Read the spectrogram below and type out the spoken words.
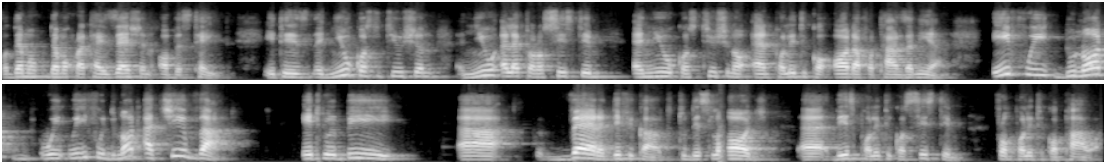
for demo- democratization of the state. It is a new constitution, a new electoral system, a new constitutional and political order for Tanzania. If we do not, we, if we do not achieve that, it will be uh, very difficult to dislodge uh, this political system from political power.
